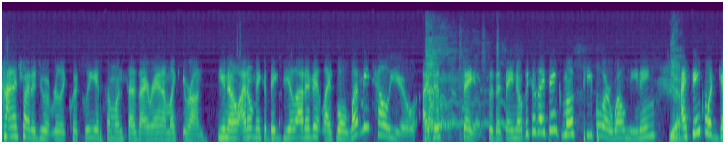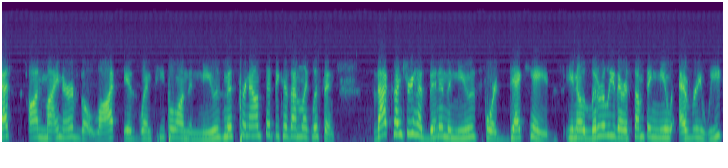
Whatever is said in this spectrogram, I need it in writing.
kind of try to do it really quickly. If someone says Iran, I'm like Iran. You know, I don't make a big deal out of it. Like, well, let me tell you. I just say it so that they know because I think most people are well-meaning. Yeah. I think what gets on my nerves a lot is when people on the news mispronounce it because I'm like, listen, that country has been in the news for decades. You know, literally there is something new every week.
